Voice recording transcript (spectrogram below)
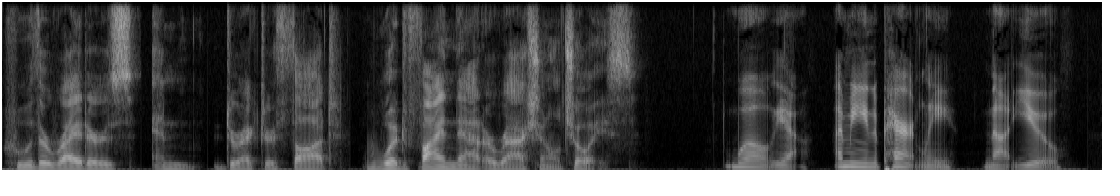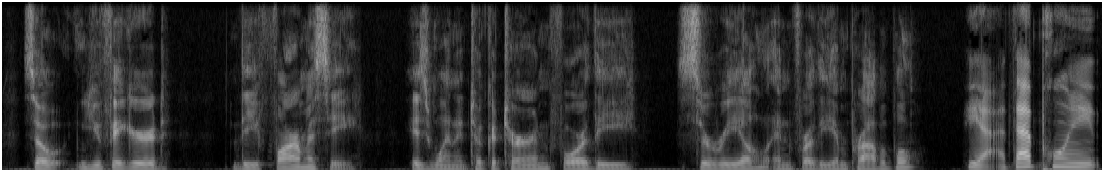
who the writers and director thought would find that a rational choice. Well, yeah. I mean, apparently not you. So you figured the pharmacy is when it took a turn for the surreal and for the improbable? Yeah, at that point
